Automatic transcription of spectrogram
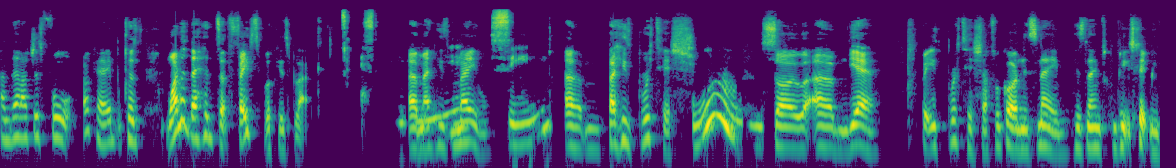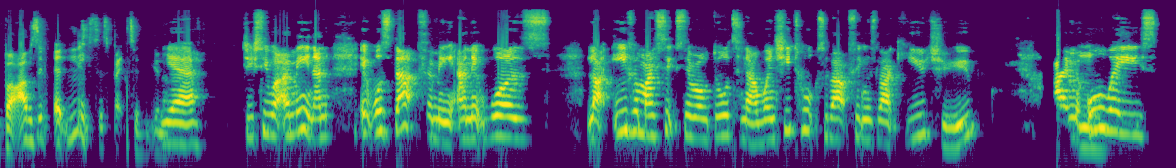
And then I just thought, okay, because one of the heads at Facebook is black, um, and he's male. See, um, but he's British. Ooh. So um, yeah, but he's British. I've forgotten his name. His name's completely slipped me. But I was at least expecting, you know. Yeah. Do you see what I mean? And it was that for me, and it was like even my six year old daughter now, when she talks about things like YouTube, I'm mm. always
